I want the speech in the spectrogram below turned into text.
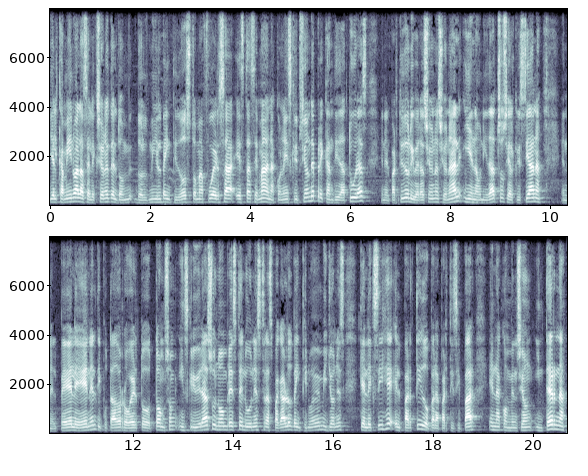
Y el camino a las elecciones del 2022 toma fuerza esta semana con la inscripción de precandidaturas en el Partido Liberación Nacional y en la Unidad Social Cristiana. En el PLN, el diputado Roberto Thompson inscribirá su nombre este lunes tras pagar los 29 millones que le exige el partido para participar en la convención interna.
